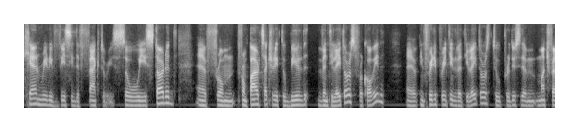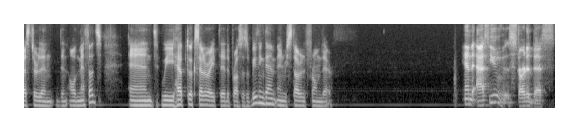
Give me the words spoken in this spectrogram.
can't really visit the factories. So we started uh, from from parts actually to build ventilators for covid uh, in 3d printed ventilators to produce them much faster than than old methods and we helped to accelerate the, the, process of building them and we started from there. And as you've started this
